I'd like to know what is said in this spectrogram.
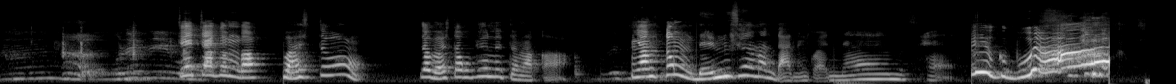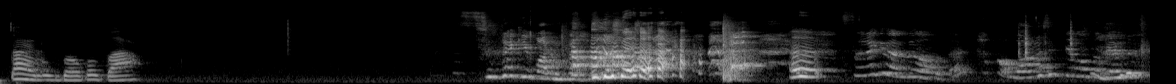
음. 오렌지 이모. 꽤 작은 거. 맛있어. 나 맛있다고 표현했잖아 아까. 오렌지 그냥 똥 냄새만 나는 거야 냄새. 이거 뭐야? 나 이거 먹어봐. 쓰레기. 으. 쓰레기 냄새 나는데? 아 말하실 때마다 냄새.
